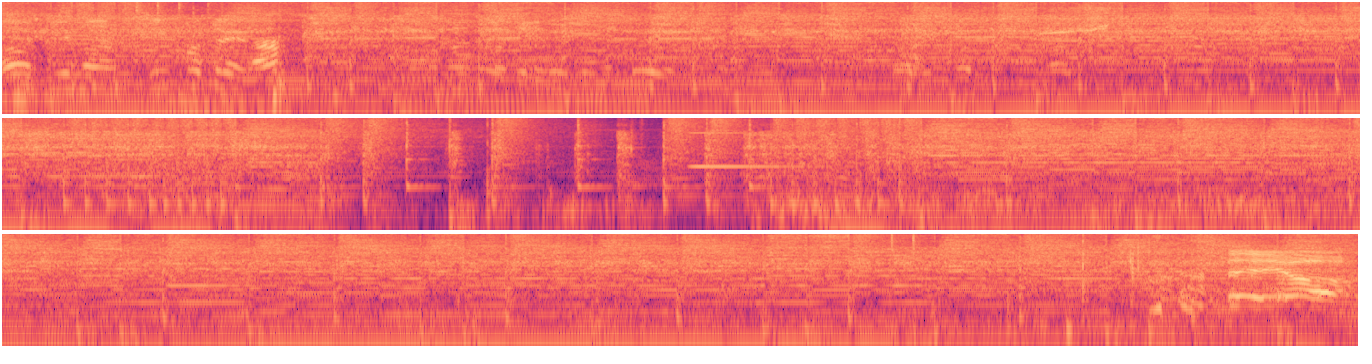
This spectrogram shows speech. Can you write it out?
О, Діма, всіх по три, так? 돼요.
